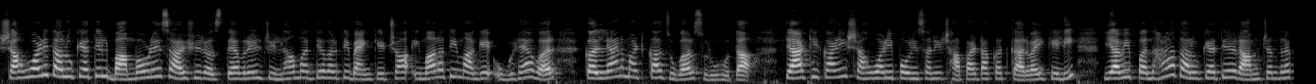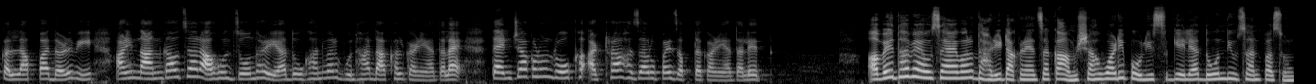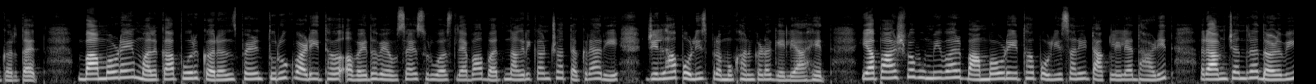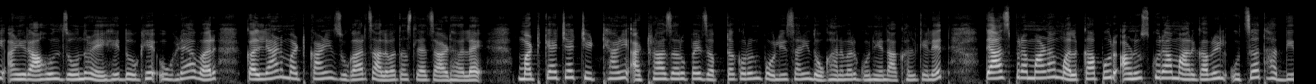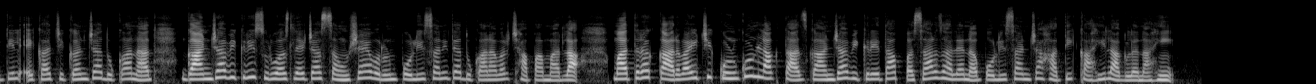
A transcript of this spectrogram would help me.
शाहूवाडी तालुक्यातील बांबवडे साळशी रस्त्यावरील जिल्हा मध्यवर्ती बँकेच्या इमारतीमागे उघड्यावर कल्याण मटका जुगार सुरू होता. त्या ठिकाणी शाहूवाडी पोलिसांनी छापा टाकत कारवाई केली. यावेळी पन्हाळा तालुक्यातील रामचंद्र कल्लाप्पा दळवी आणि नांदगावचा राहुल जोंधळे या दोघांवर गुन्हा दाखल करण्यात आलाय. त्यांच्याकडून रोख अठरा हजार रुपये जप्त करण्यात आलेत. अवैध व्यवसायावर धाडी टाकण्याचं काम शाहूवाडी पोलीस गेल्या दोन दिवसांपासून करतायत. बांबवडे मलकापूर करंजफेड तुरुकवाडी इथं अवैध व्यवसाय सुरू असल्याबाबत नागरिकांच्या तक्रारी जिल्हा पोलीस प्रमुखांकडे गेल्या आहेत. या पार्श्वभूमीवर बांबवडे इथं पोलिसांनी टाकलेल्या धाडीत रामचंद्र दळवी आणि राहुल जोंधळे हे दोघे उघड्यावर कल्याण मटका आणि जुगार चालवत असल्याचं आढळलंय. मटक्याच्या चिठ्ठ्या आणि अठरा हजार रुपये जप्त करून पोलिसांनी दोघांवर गुन्हे दाखल केलेत. त्याचप्रमाणे मलकापूर अणुस्कुरा मार्गावरील उचत हद्दीतील एका चिकनच्या दुकानात गांजा विक्री सुरू असल्याच्या संशयावरून पोलिसांनी त्या दुकानावर छापा मारला. मात्र कारवाईची कुणकुण लागताच गांजा विक्रेता पसार झाल्यानं पोलिसांच्या हाती काही लागलं नाही.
